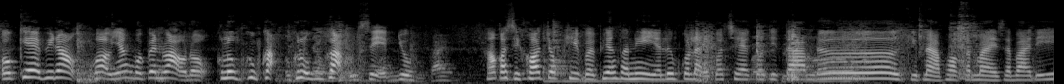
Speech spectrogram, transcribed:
โอเคพี่น้องเว้ายังบ่เป็นเว้าดอกคลุมคลุมขับคลุมคลุมขับเสพอยู่ไปเฮาก็สิขอจบคลิปไว้เพียงเท่านี้ อย่าลืมกดไลค์กดแชร์กดติดตามเด้อคลิปหน้าพอกันใหม่สบายดี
